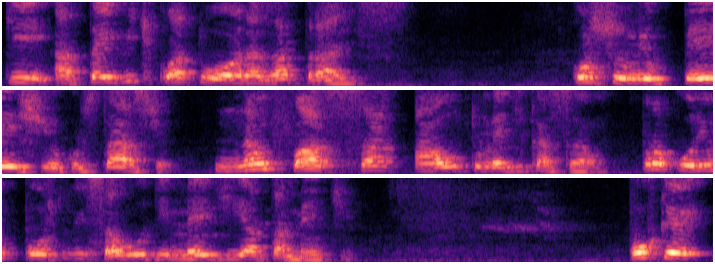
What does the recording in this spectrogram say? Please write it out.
que até 24 horas atrás consumiu peixe ou crustáceo, não faça automedicação. Procure um posto de saúde imediatamente. Porque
